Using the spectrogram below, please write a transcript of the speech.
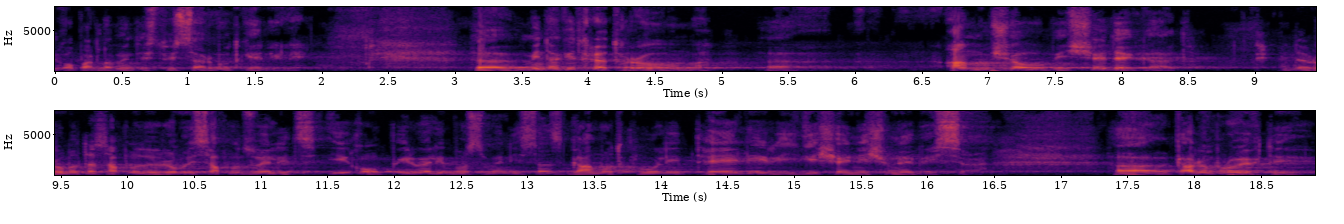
იყო პარლამენტისთვის წარმოქმნილი. მინდა გითხრათ, რომ ამ მუშაობის შედეგად რომელთა საფუძველი რომლის საფუძველიც იყო პირველი მოსვენისას გამოთქმული მთელი რიგი შენიშვნებისა. კანონპროექტი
